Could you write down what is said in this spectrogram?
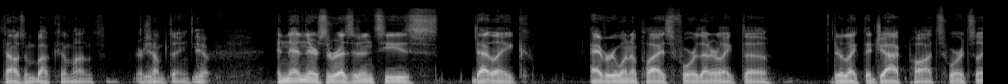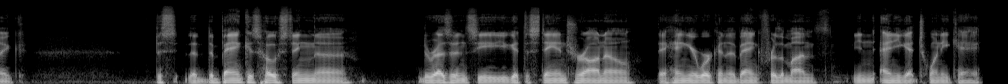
thousand bucks a month or something. Yep. and then there's the residencies that like everyone applies for that are like the they're like the jackpots where it's like this the, the bank is hosting the the residency. You get to stay in Toronto. They hang your work in the bank for the month and and you get 20k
